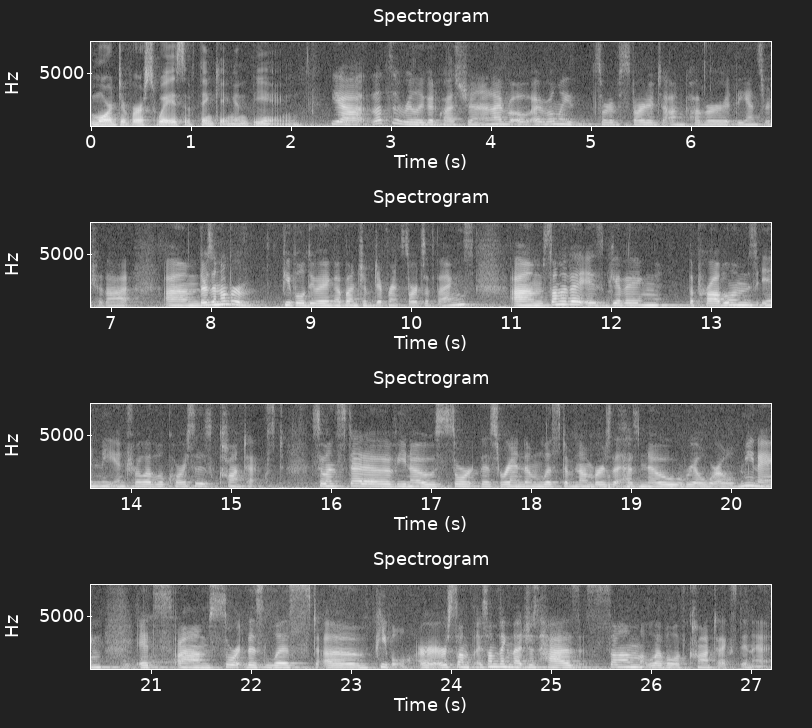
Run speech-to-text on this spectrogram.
more diverse ways of thinking and being? Yeah, that's a really good question, and I've, I've only sort of started to uncover the answer to that. Um, there's a number of people doing a bunch of different sorts of things. Um, some of it is giving the problems in the intro level courses context. So instead of, you know, sort this random list of numbers that has no real world meaning, it's um, sort this list of people or, or something, something that just has some level of context in it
